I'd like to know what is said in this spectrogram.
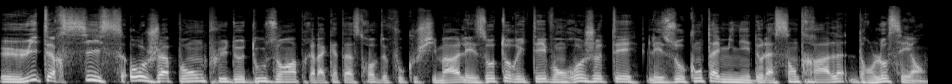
8h06 au Japon, plus de 12 ans après la catastrophe de Fukushima, les autorités vont rejeter les eaux contaminées de la centrale dans l'océan.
